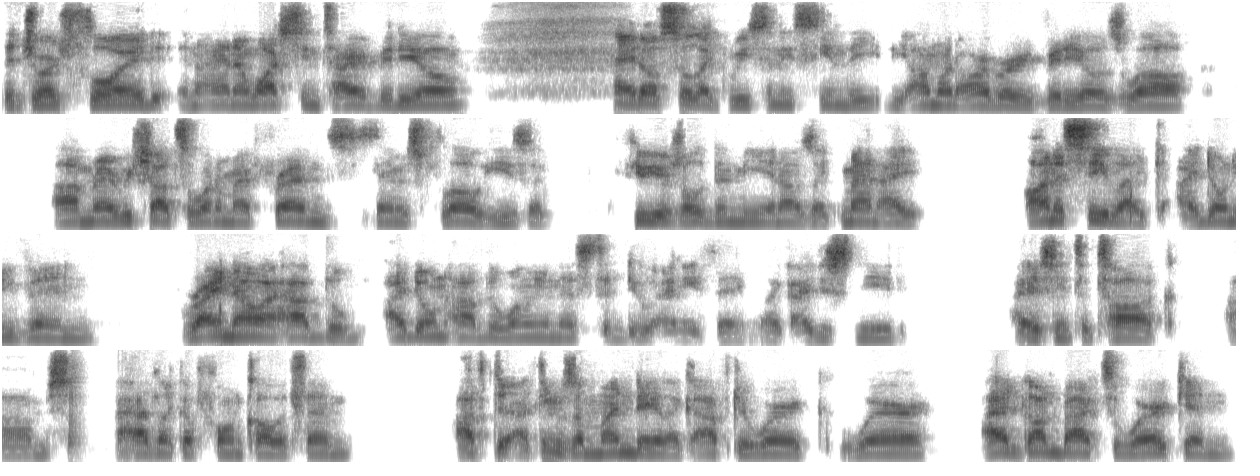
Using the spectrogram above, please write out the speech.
the George Floyd and I, and I watched the entire video. I had also like recently seen the the Ahmaud Arbery video as well. Um, and I reached out to one of my friends. His name is Flo. He's like a few years older than me, and I was like, man, I honestly like i don't even right now i have the i don't have the willingness to do anything like i just need i just need to talk Um, so I had like a phone call with him after I think it was a Monday, like after work, where I had gone back to work and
